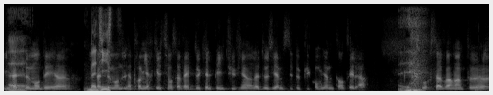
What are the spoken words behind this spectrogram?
il va te demander, il va te Baptiste, demander- La première question, ça va être de quel pays tu viens. La deuxième, c'est depuis combien de temps tu es là, pour savoir un peu euh,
